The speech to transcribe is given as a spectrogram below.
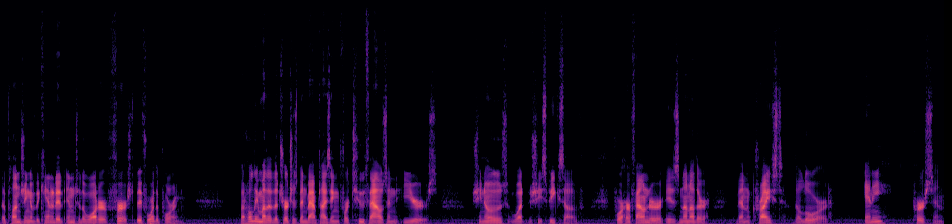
the plunging of the candidate into the water first before the pouring. But Holy Mother, the Church has been baptizing for 2,000 years. She knows what she speaks of, for her founder is none other than Christ the Lord. Any person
